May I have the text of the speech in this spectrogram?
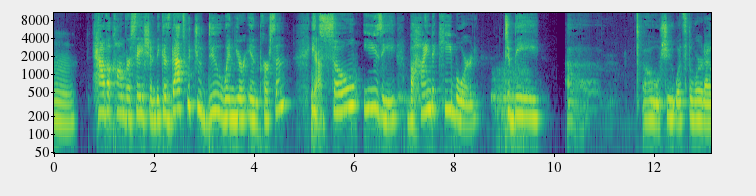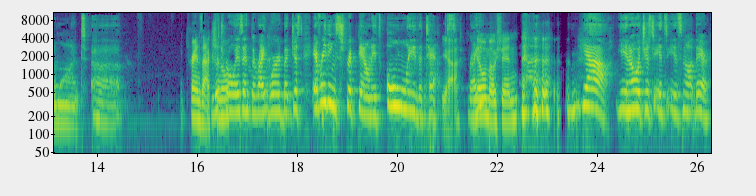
Mm. Have a conversation because that's what you do when you're in person. It's yeah. so easy behind a keyboard to be, uh, oh shoot, what's the word I want? Uh, Transactional. Literal isn't the right word, but just everything's stripped down. It's only the text. Yeah. Right. No emotion. yeah. You know, it's just it's it's not there.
